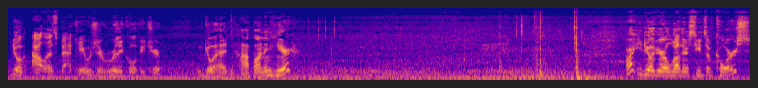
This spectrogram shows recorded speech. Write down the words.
You do have outlets back here, which is a really cool feature. Go ahead and hop on in here. All right, you do have your leather seats, of course,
